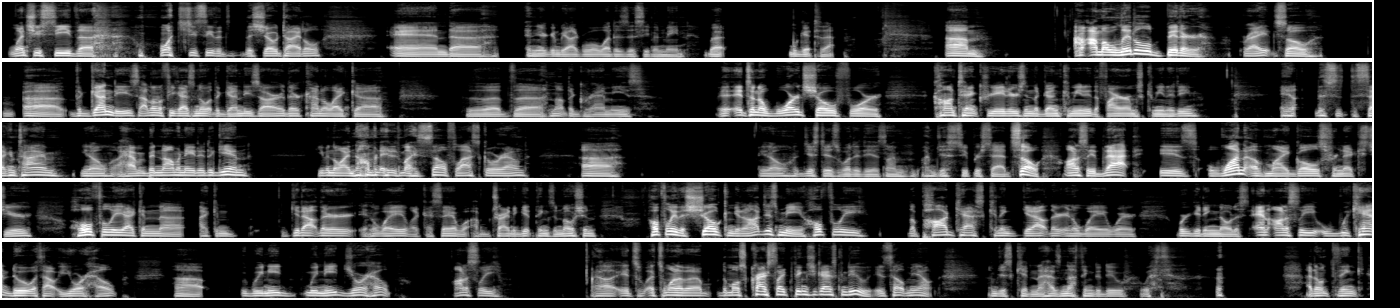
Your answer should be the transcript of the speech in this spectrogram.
once you see the once you see the the show title, and uh, and you're gonna be like, well, what does this even mean? But we'll get to that. Um, I'm a little bitter, right? So, uh, the Gundies. I don't know if you guys know what the Gundies are. They're kind of like uh, the the not the Grammys. It's an award show for content creators in the gun community, the firearms community. And this is the second time, you know, I haven't been nominated again even though I nominated myself last go around. Uh, you know, it just is what it is. I'm I'm just super sad. So honestly, that is one of my goals for next year. Hopefully, I can uh, I can get out there in a way, like I say, I'm trying to get things in motion. Hopefully, the show can get not just me. Hopefully, the podcast can get out there in a way where we're getting noticed. And honestly, we can't do it without your help. Uh, we need we need your help. Honestly, uh, it's it's one of the the most Christ-like things you guys can do is help me out. I'm just kidding. That has nothing to do with. I don't think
